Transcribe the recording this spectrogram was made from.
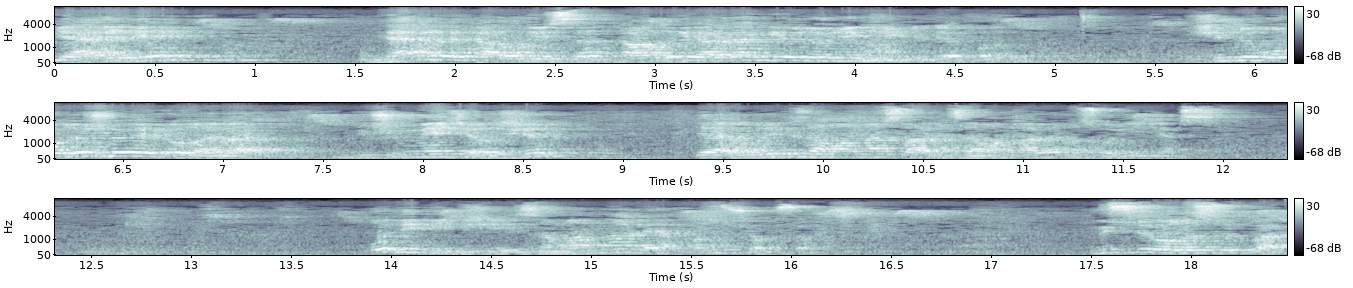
geldi nerede kaldıysa kaldığı yerden geri dönecek şekilde yapalım. Şimdi orada şöyle bir olay var. Düşünmeye çalışın. Ya buradaki zamanlar sabit. Zamanlarla nasıl oynayacağız? O dediğim şeyi zamanlarla yapmanız çok zor. Bir sürü olasılık var.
